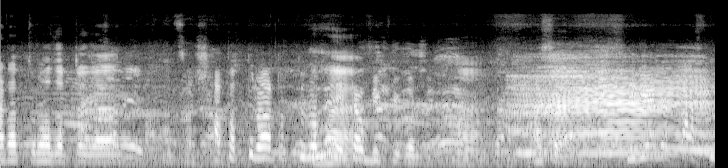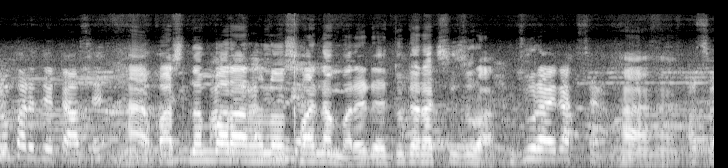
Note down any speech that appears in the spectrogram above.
আটাত্তর হাজার টাকা। আচ্ছা সাতাত্তর আটাত্তর হলে। এটাও বিক্রি করবে হ্যাঁ। আচ্ছা নম্বরে যেটা আছে। হ্যাঁ পাঁচ নাম্বার আর হলো ছয় নাম্বার এটা দুটো রাখছি জোড়া। জোড়ায় রাখছেন? হ্যাঁ হ্যাঁ। আচ্ছা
